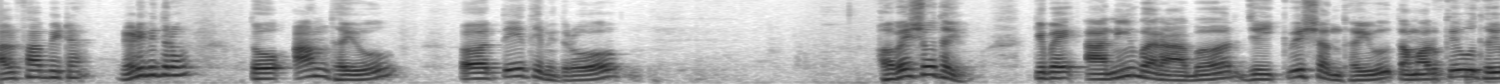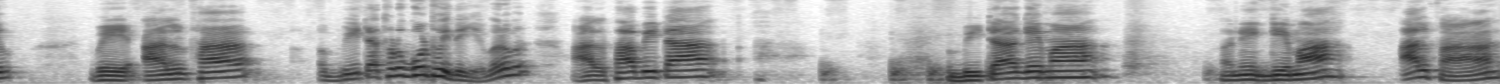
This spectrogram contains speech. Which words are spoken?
આલ્ફા બીટા. રેડી મિત્રો? તો આમ થયું તેથી મિત્રો, હવે શું થયું? કે ભાઈ આની બરાબર જે ઇક્વેશન થયું, તમારું કેવું થયું? ભાઈ આલ્ફા બીટા થોડું ગોઠવી દઈએ, બરાબર? આલ્ફા બીટા બીટા ગેમા અને ગેમા આલ્ફા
